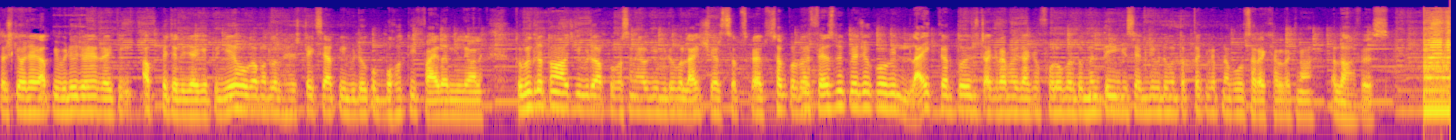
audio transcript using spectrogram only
सर्च क्या हो जाएगा, आपकी वीडियो जो है रैंकिंग अप पे चली जाएगी। तो ये होगा मतलब हैशटैग से आपकी वीडियो को बहुत ही फ़ायदा मिलने वाला है। तो उम्मीद करता हूँ आज की वीडियो आपको पसंद आएगी वीडियो को लाइक शेयर सब्सक्राइब सब कर दो। फेसबुक पेज को भी लाइक कर दो इंस्टाग्राम में जाकर फॉलो कर दो। मिलते हैं किसी अगली वीडियो में। तब तक के लिए अपना बहुत सारा ख्याल रखना। अल्लाह हाफिज़।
